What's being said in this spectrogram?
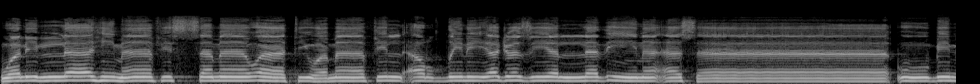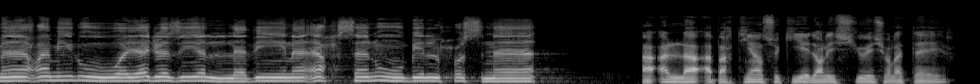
ولله ما في السماوات وما في الارض ليجزي الذين اساءوا بما عملوا ويجزي الذين احسنوا بالحسنى À Allah appartient ce qui est dans les cieux et sur la terre,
